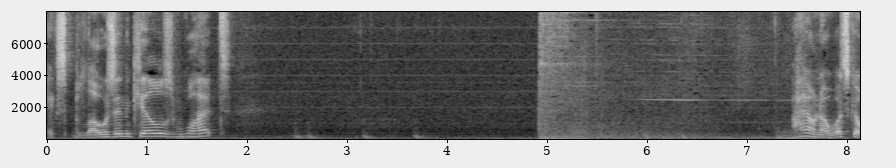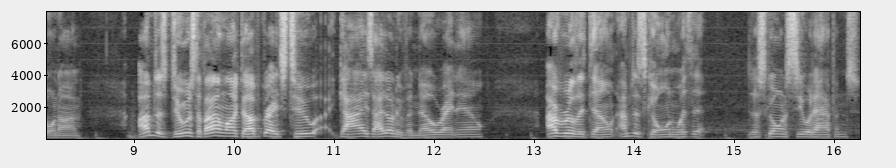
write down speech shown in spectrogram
Explosion kills. What? I don't know what's going on. I'm just doing stuff. I unlocked the upgrades too. Guys, I don't even know right now. I really don't. I'm just going with it. Just going to see what happens.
